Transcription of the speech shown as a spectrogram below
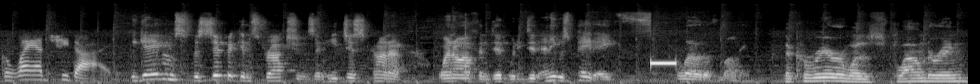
glad she died. He gave him specific instructions and he just kind of went off and did what he did. And he was paid a load of money. The career was floundering,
